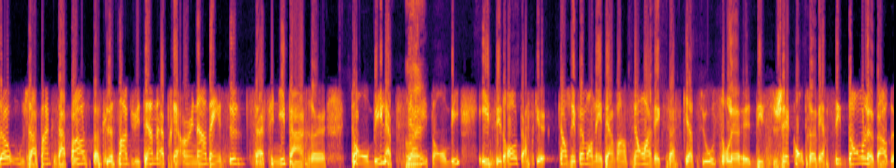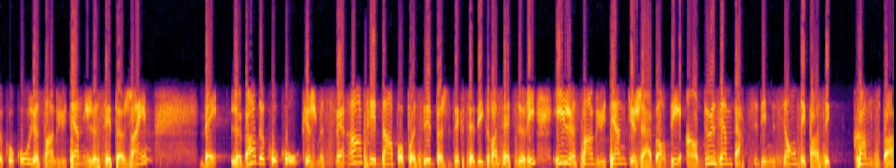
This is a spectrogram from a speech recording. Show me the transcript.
ça ou j'attends que ça passe? Parce que le sang gluten, après un an d'insulte, ça finit par euh, tomber, la poussière est tombée. Et c'est drôle parce que quand j'ai fait mon intervention avec Saskia Thuot sur le, euh, des sujets controversés, dont le beurre de coco, le sang gluten et le cétogène, ben le beurre de coco que je me suis fait rentrer dedans pas possible parce que je disais que c'est des gras saturés et le sang gluten que j'ai abordé en deuxième partie d'émission, c'est passé comme du beurre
